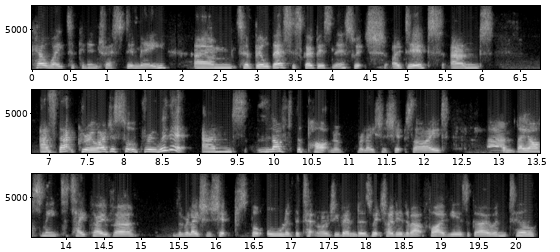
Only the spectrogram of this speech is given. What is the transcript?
Kelway took an interest in me um, to build their Cisco business, which I did. And as that grew, I just sort of grew with it and loved the partner relationship side. Um, they asked me to take over the relationships for all of the technology vendors, which I did about five years ago until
